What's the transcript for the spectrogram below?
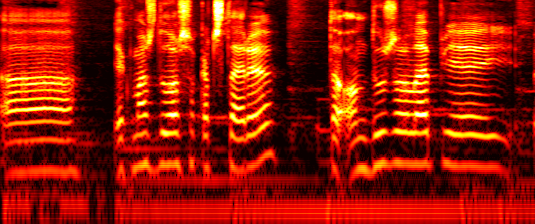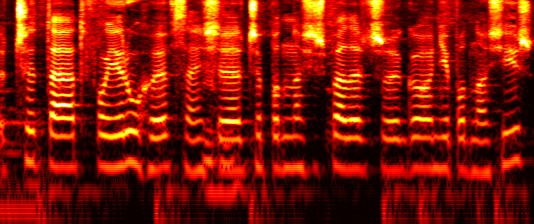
e, jak masz DualShocka 4, to on dużo lepiej czyta twoje ruchy, w sensie Mhm. czy podnosisz padę, czy go nie podnosisz.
